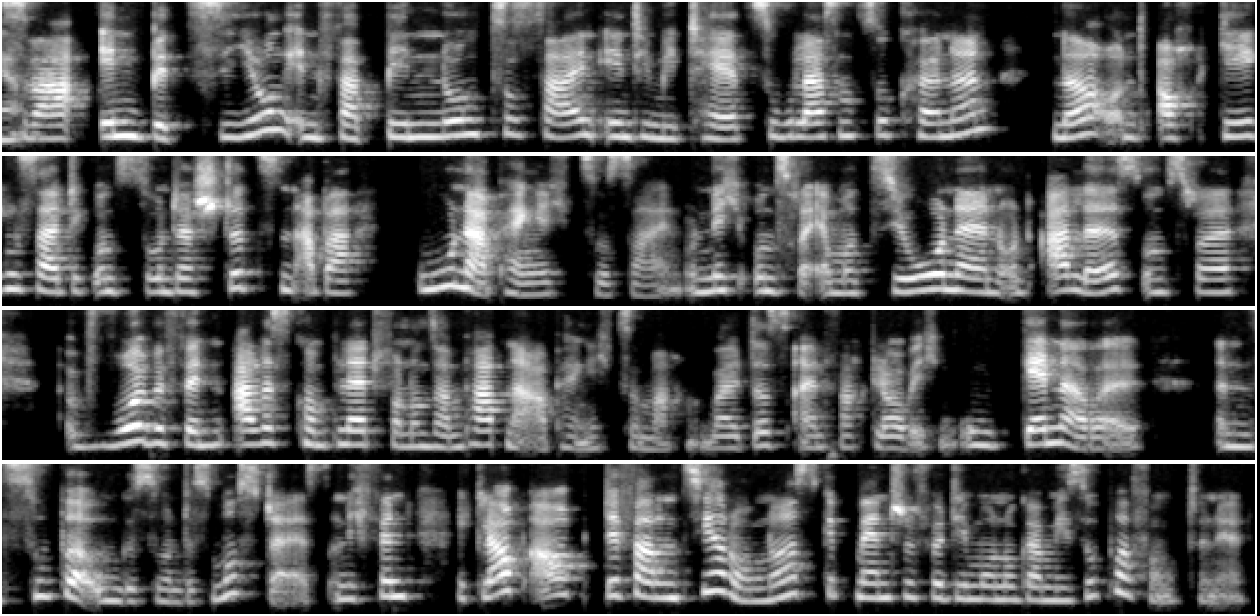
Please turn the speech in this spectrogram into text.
ja. Zwar in Beziehung, in Verbindung zu sein, Intimität zulassen zu können ne, und auch gegenseitig uns zu unterstützen, aber unabhängig zu sein und nicht unsere Emotionen und alles, unsere Wohlbefinden, alles komplett von unserem Partner abhängig zu machen, weil das einfach, glaube ich, ein, generell ein super ungesundes Muster ist. Und ich finde, ich glaube auch Differenzierung. Ne? Es gibt Menschen, für die Monogamie super funktioniert.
